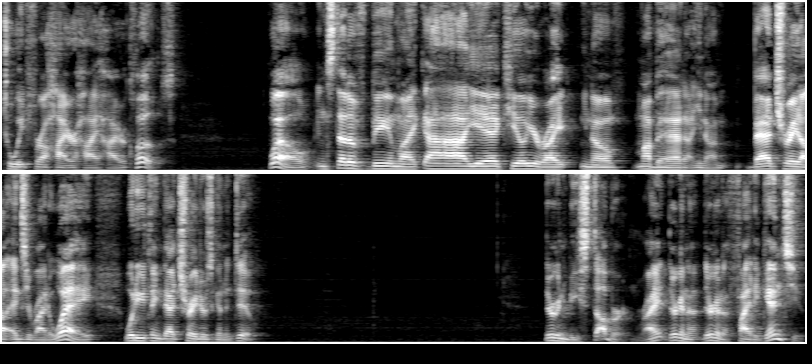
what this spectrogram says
to wait for a higher high, higher close. Well, instead of being like, ah, yeah, Keel, you're right, you know, my bad, you know, bad trade, I'll exit right away. What do you think that trader is going to do? They're going to be stubborn, right? They're going to they're going to fight against you.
